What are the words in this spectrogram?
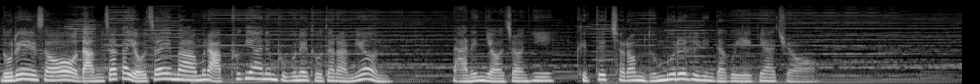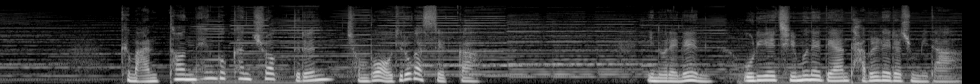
노래에서 남자가 여자의 마음을 아프게 하는 부분에 도달하면 나는 여전히 그때처럼 눈물을 흘린다고 얘기하죠. 그 많던 행복한 추억들은 전부 어디로 갔을까? 이 노래는 우리의 질문에 대한 답을 내려줍니다.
